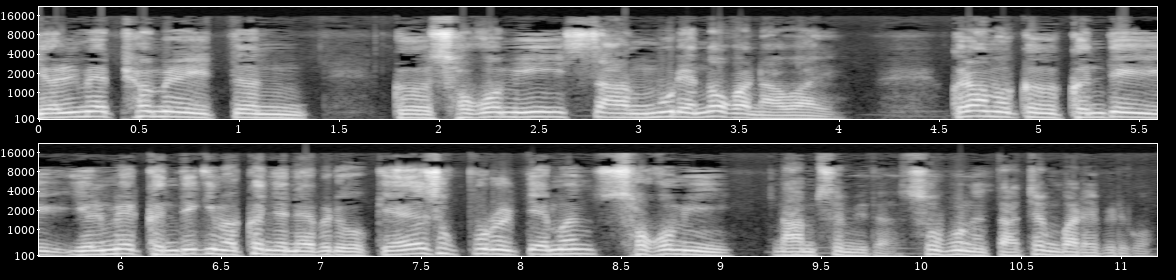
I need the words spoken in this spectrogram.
열매 표면에 있던 그 소금이 싹 물에 녹아 나와요. 그러면 그 건더기, 열매 건더기만 건져내버리고 계속 불을 떼면 소금이 남습니다. 수분은 다 증발해버리고.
